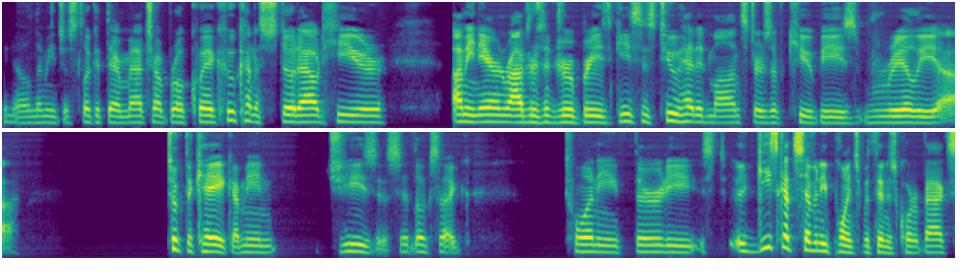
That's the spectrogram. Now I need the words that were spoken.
you know, let me just look at their matchup real quick. Who kind of stood out here? I mean, Aaron Rodgers and Drew Brees, Geese's two-headed monsters of QBs, really uh, took the cake. I mean, Jesus, it looks like 20, 30. Uh, Geese got 70 points within his quarterbacks,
